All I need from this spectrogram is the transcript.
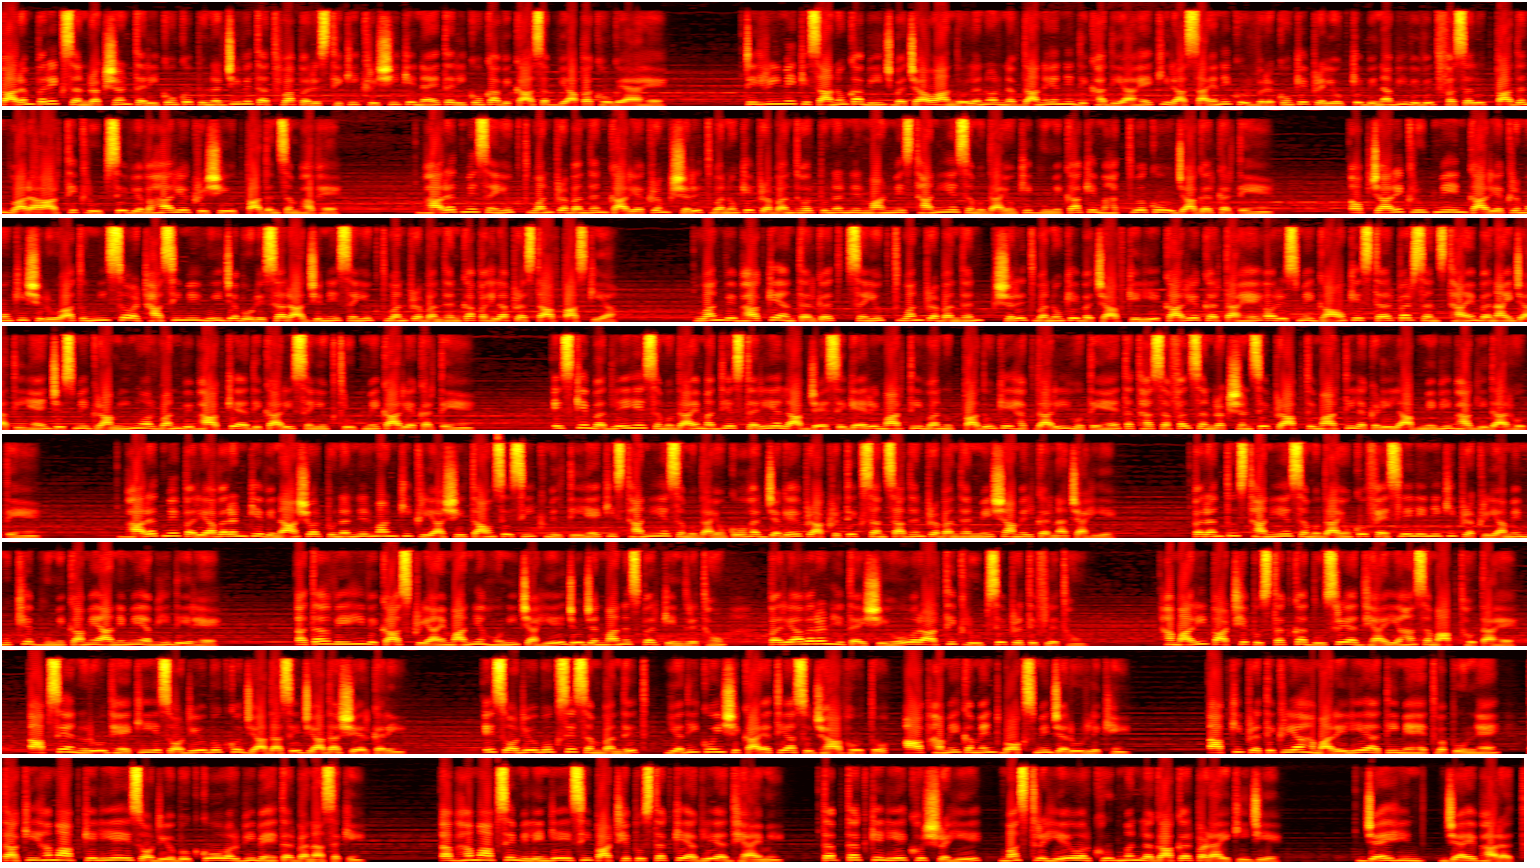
पारंपरिक संरक्षण तरीकों को पुनर्जीवित अथवा परिस्थिति कृषि के नए तरीकों का विकास अब व्यापक हो गया है। टिहरी में किसानों का बीज बचाओ आंदोलन और नवदानयन ने दिखा दिया है कि रासायनिक उर्वरकों के प्रयोग के बिना भी विविध फ़सल उत्पादन द्वारा आर्थिक रूप से व्यवहार्य कृषि उत्पादन संभव है। भारत में संयुक्त वन प्रबंधन कार्यक्रम क्षरित वनों के प्रबंध और पुनर्निर्माण में स्थानीय समुदायों की भूमिका के महत्व को उजागर करते हैं। औपचारिक रूप में इन कार्यक्रमों की शुरुआत उन्नीस सौ अठासी में हुई जब ओडिशा राज्य ने संयुक्त वन प्रबंधन का पहला प्रस्ताव पास किया। वन विभाग के अंतर्गत संयुक्त वन प्रबंधन, क्षरित वनों के बचाव के लिए कार्य करता है और इसमें गाँव के स्तर पर संस्थाएँ बनाई जाती हैं जिसमें ग्रामीण और वन विभाग के अधिकारी संयुक्त रूप में कार्य करते हैं। इसके बदले ये समुदाय मध्य स्तरीय लाभ जैसे गैर इमारती वन उत्पादों के हकदारी होते हैं तथा सफल संरक्षण से प्राप्त इमारती लकड़ी लाभ में भी भागीदार होते हैं। भारत में पर्यावरण के विनाश और पुनर्निर्माण की क्रियाशीलताओं से सीख मिलती है कि स्थानीय समुदायों को हर जगह प्राकृतिक संसाधन प्रबंधन में शामिल करना चाहिए। परंतु स्थानीय समुदायों को फैसले लेने की प्रक्रिया में मुख्य भूमिका में आने में अभी देर है। अतः वे ही विकास क्रियाएँ मान्य होनी चाहिए जो जनमानस पर केंद्रित हों, पर्यावरण हितैषी हो और आर्थिक रूप से प्रतिफलित हों। हमारी पाठ्य पुस्तक का दूसरे अध्याय यहाँ समाप्त होता है। आपसे अनुरोध है कि इस ऑडियो बुक को ज़्यादा से ज़्यादा शेयर करें। इस ऑडियो बुक से संबंधित यदि कोई शिकायत या सुझाव हो तो आप हमें कमेंट बॉक्स में ज़रूर लिखें। आपकी प्रतिक्रिया हमारे लिए अति महत्वपूर्ण है, ताकि हम आपके लिए इस ऑडियो बुक को और भी बेहतर बना सकें। अब हम आपसे मिलेंगे इसी पाठ्य पुस्तक के अगले अध्याय में। तब तक के लिए खुश रहिए, मस्त रहिए और खूब मन लगाकर पढ़ाई कीजिए। जय हिंद, जय भारत।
